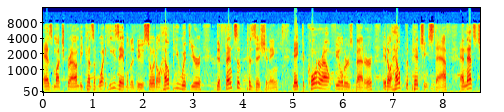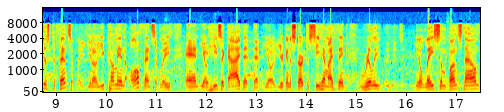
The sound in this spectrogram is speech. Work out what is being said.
as much ground because of what he's able to do. So it'll help you with your defensive positioning, make the corner outfielders better. It'll help the pitching staff, and that's just defensively. You know, you come in offensively, and you know he's a guy that that you know you're going to start to see him. I think really you know lay some bunts down,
